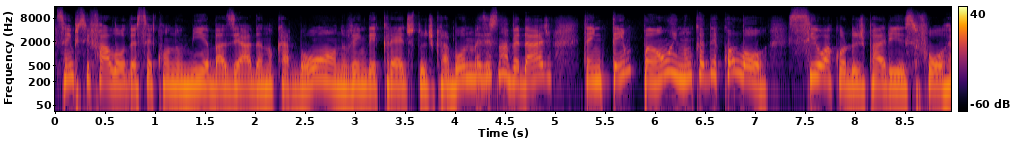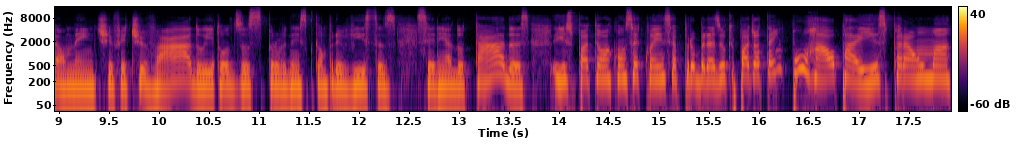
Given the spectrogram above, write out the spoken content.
Sempre se falou dessa economia baseada no carbono, vender crédito de carbono, mas isso na verdade tem tempão e nunca decolou. Se o Acordo de Paris for realmente efetivado e todas as providências que estão previstas serem adotadas, isso pode ter uma consequência para o Brasil que pode até empurrar o país para uma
